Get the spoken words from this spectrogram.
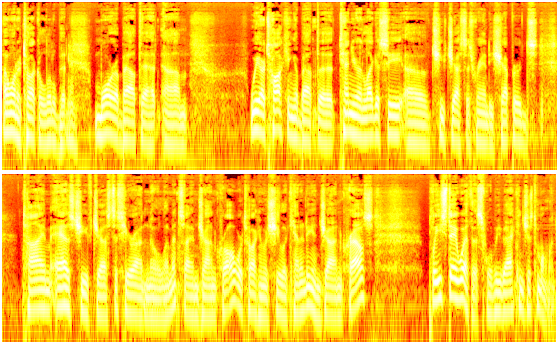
I want to talk a little bit yeah. more about that. Um, we are talking about the tenure and legacy of Chief Justice Randy Shepard's time as Chief Justice here on No Limits. I am John Krull. We're talking with Sheila Kennedy and John Krauss. Please stay with us. We'll be back in just a moment.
